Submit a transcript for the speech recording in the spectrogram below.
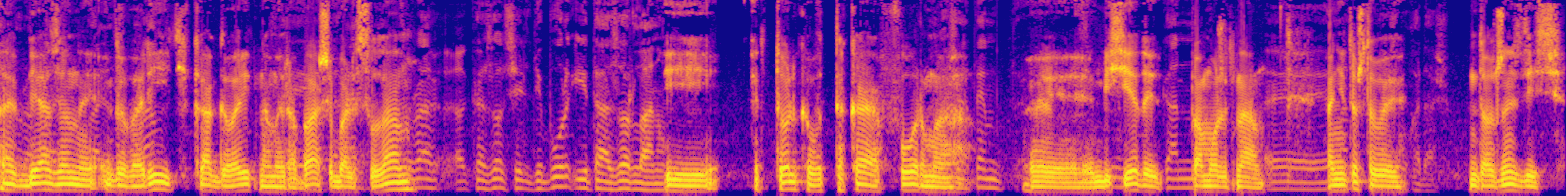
обязаны говорить, как говорит нам и Рабаш, и Бальсулам, и только вот такая форма э, беседы поможет нам, а не то, что вы должны здесь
